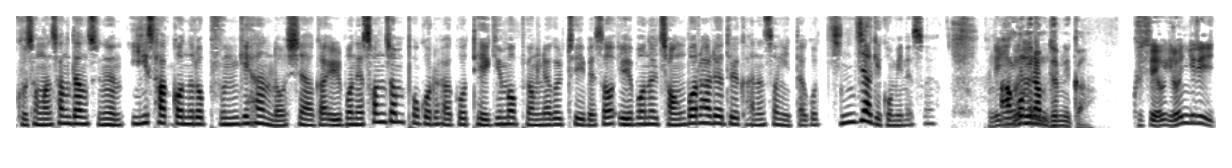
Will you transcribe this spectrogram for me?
구성원 상당수는 이 사건으로 분개한 러시아가 일본에 선전포고를 하고 대규모 병력을 투입해서 일본을 정벌하려 들 가능성이 있다고 진지하게 고민했어요. 근데 안 이거는 고민하면 됩니까? 글쎄요, 이런 일이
